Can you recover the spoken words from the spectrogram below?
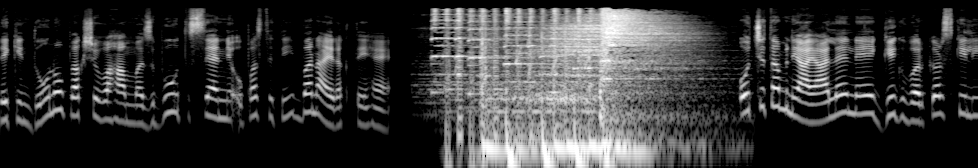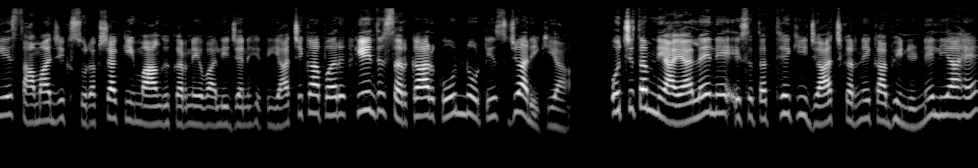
लेकिन दोनों पक्ष वहाँ मज़बूत सैन्य उपस्थिति बनाए रखते हैं। उच्चतम न्यायालय ने गिग वर्कर्स के लिए सामाजिक सुरक्षा की मांग करने वाली जनहित याचिका पर केंद्र सरकार को नोटिस जारी किया। उच्चतम न्यायालय ने इस तथ्य की जाँच करने का भी निर्णय लिया है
